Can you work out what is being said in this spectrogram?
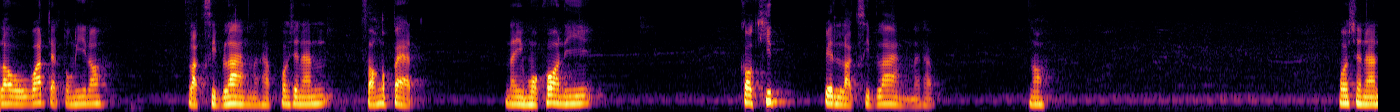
เราวัดจากตรงนี้เนาะหลักสิบล่างนะครับ เพราะฉะนั้นสองกับแปดในหัวข้อนี้ ก็คิดเป็นหลักสิบล่างนะครับเนาะเพราะฉะนั้น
